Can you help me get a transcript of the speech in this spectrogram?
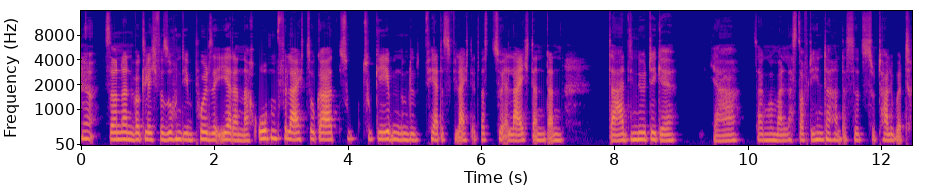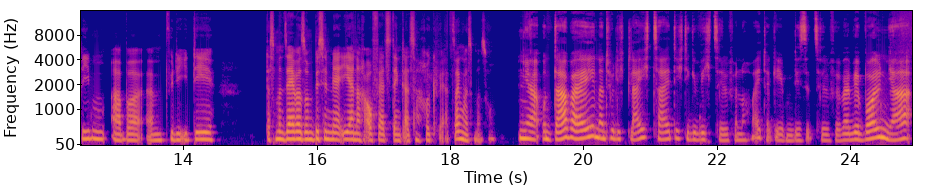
ja. sondern wirklich versuchen, die Impulse eher dann nach oben vielleicht sogar zu, zu geben, um dem Pferd es vielleicht etwas zu erleichtern, dann da die nötige, ja, sagen wir mal, Last auf die Hinterhand. Das ist jetzt total übertrieben, aber ähm, für die Idee, dass man selber so ein bisschen mehr eher nach aufwärts denkt als nach rückwärts, sagen wir es mal so. Ja, und dabei natürlich gleichzeitig die Gewichtshilfe noch weitergeben, die Sitzhilfe, weil wir wollen ja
